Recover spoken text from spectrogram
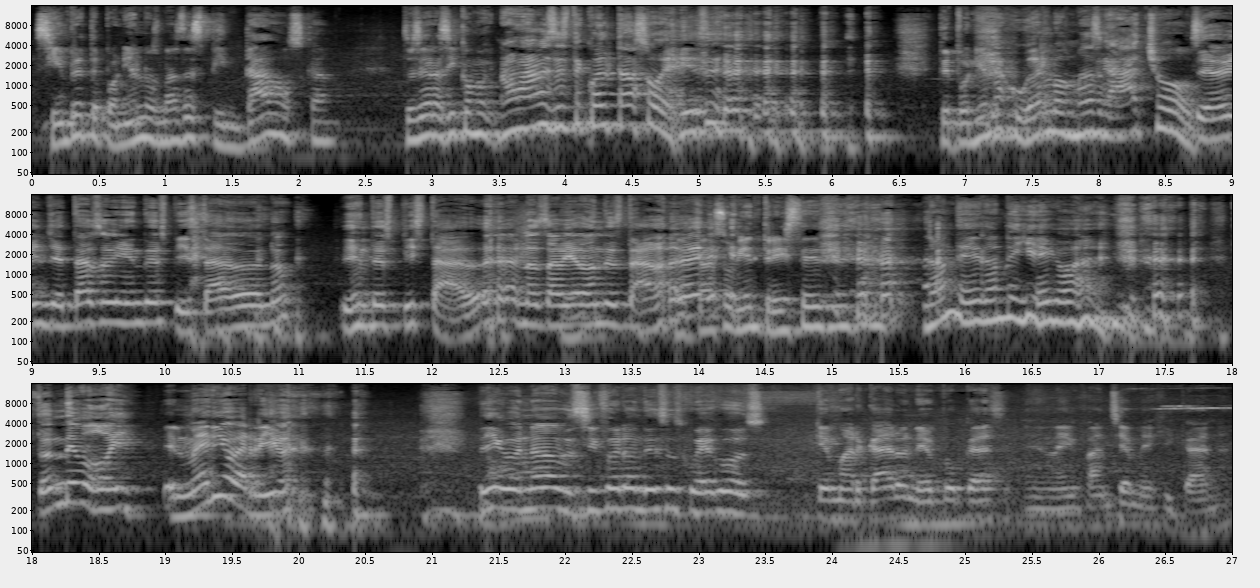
siempre te ponían los más despintados, cabrón. Entonces era así como, no mames, ¿este cuál tazo es? te ponían a jugar los más gachos. Se da pinchetazo bien despistado, ¿no? Bien despistado. no sabía dónde estaba. El tazo bien triste. ¿Dónde? ¿Dónde llego? ¿Dónde voy? ¿El medio o arriba? Digo, no, pues sí fueron de esos juegos que marcaron épocas en la infancia mexicana.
